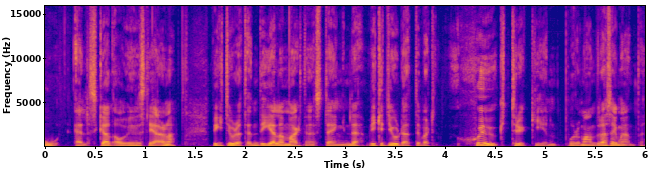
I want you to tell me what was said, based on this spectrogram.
oälskad av investerarna. Vilket gjorde att en del av marknaden stängde. Vilket gjorde att det var ett sjukt tryck in på de andra segmenten.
